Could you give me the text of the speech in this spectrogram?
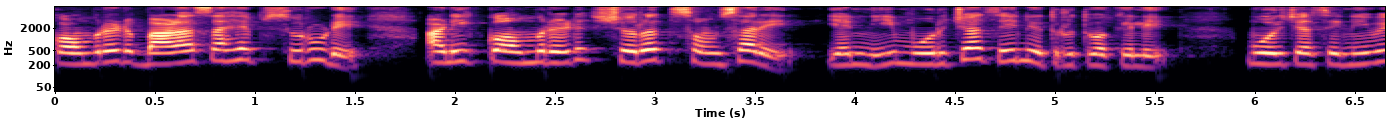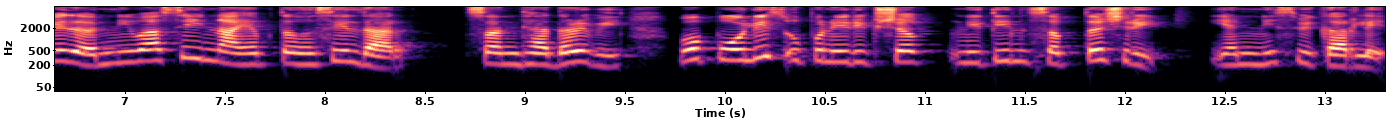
कॉम्रेड बाळासाहेब सुरुडे आणि कॉम्रेड शरद संसारे यांनी मोर्चाचे नेतृत्व केले. मोर्चाचे निवेदन निवासी नायब तहसीलदार संध्या दळवी व पोलीस उपनिरीक्षक नितीन सप्तश्री यांनी स्वीकारले.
